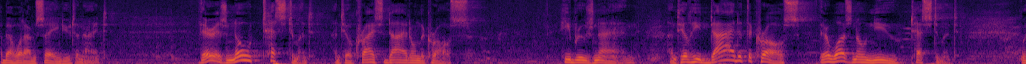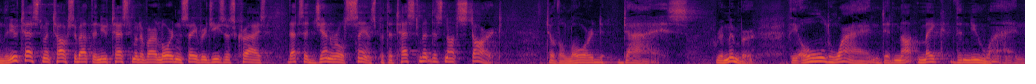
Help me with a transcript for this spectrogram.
about what I'm saying to you tonight. There is no testament until Christ died on the cross. Hebrews 9. Until he died at the cross, there was no New Testament. When the New Testament talks about the New Testament of our Lord and Savior Jesus Christ, that's a general sense, but the Testament does not start till the Lord dies. Remember, the old wine did not make the new wine.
